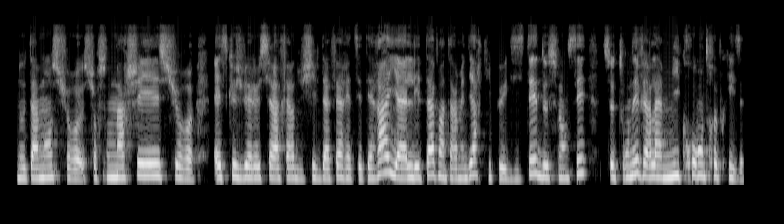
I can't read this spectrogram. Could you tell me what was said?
notamment sur sur son marché, sur est-ce que je vais réussir à faire du chiffre d'affaires, etc. Il y a l'étape intermédiaire qui peut exister de se lancer, se tourner vers la micro-entreprise.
